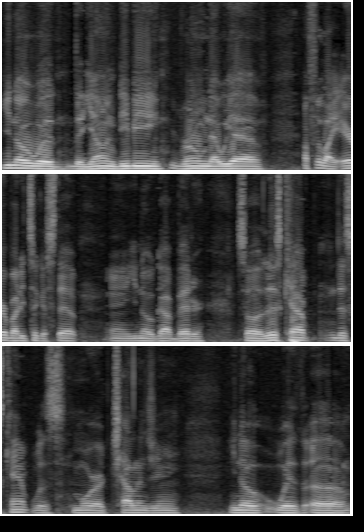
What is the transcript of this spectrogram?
you know, with the young DB room that we have, I feel like everybody took a step and you know got better. So this camp, this camp was more challenging, you know, with uh,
